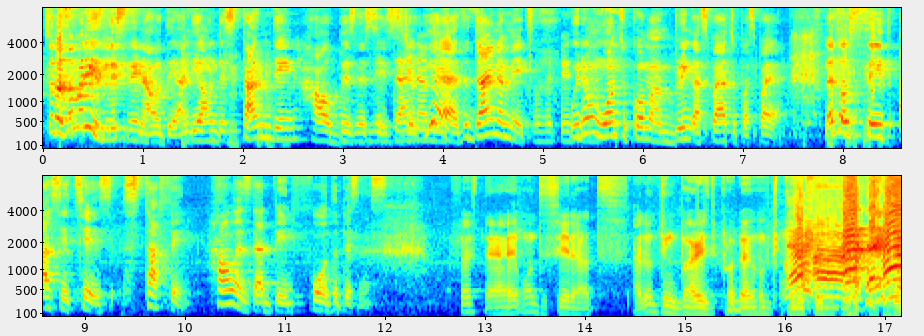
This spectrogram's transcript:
So that somebody is listening out there and they are understanding how business The is. dynamics yeah, the dynamics. a We don't want to come and bring Aspire to Perspire. Let us say it as it is. Staffing. How has that been for the business? First, I want to say that I don't think Buhari is the problem of the country. Ah, thank you,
